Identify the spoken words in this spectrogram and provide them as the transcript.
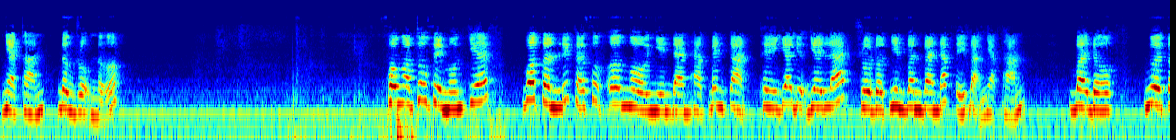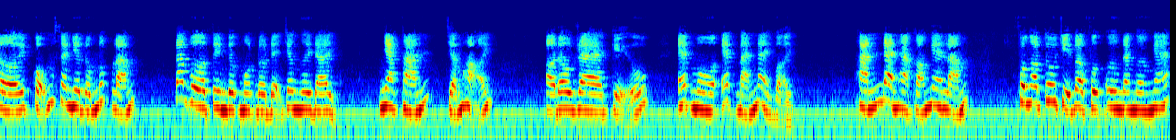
Nhạc thánh, đừng rộn nữa. Phù ngọc thu phiền muốn chết vô tình liếc thấy phượng ương ngồi nhìn đàn hạt bên cạnh, thì do dự dây lát, rồi đột nhiên vân van đắc ý bạn nhạc thánh. Vậy được, người tới cũng xem như đúng lúc lắm. Ta vừa tìm được một đồ đệ cho ngươi đây. Nhạc thánh chấm hỏi. Ở đâu ra kiểu ép mua, ép bán này vậy? Hắn đàn hạt khó nghe lắm. Phượng ngọc thu chỉ vào phượng ương đang ngơ ngác.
